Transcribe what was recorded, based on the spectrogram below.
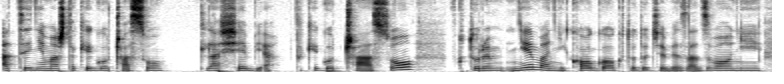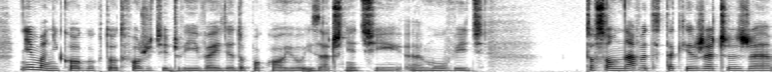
a ty nie masz takiego czasu dla siebie, takiego czasu, w którym nie ma nikogo, kto do ciebie zadzwoni, nie ma nikogo, kto otworzy ci drzwi, wejdzie do pokoju i zacznie ci e, mówić. To są nawet takie rzeczy, że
